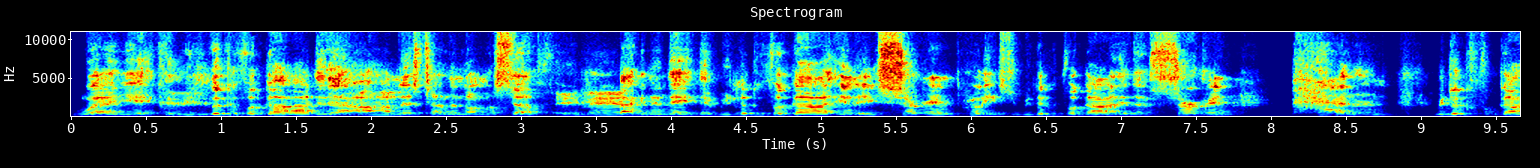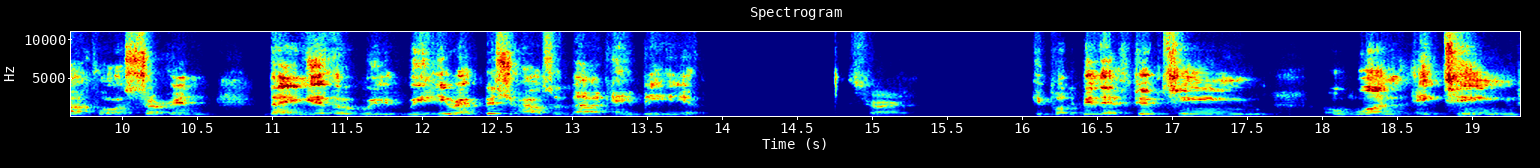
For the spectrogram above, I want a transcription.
well, yeah, because we're looking for God, and I, am just telling on myself. Amen. Back in the day, that we're looking for God in a certain place. We're looking for God in a certain pattern. We're looking for God for a certain thing. Uh, we we here at Bishop House, so God can't be here. That's right. He supposed to be that 15 or 118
